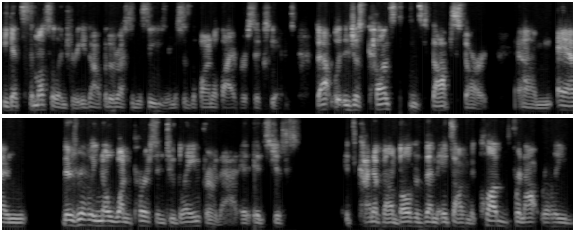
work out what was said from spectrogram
He gets the muscle injury. He's out for the rest of the season. He misses the final five or six games. That was just constant stop start. Um, and there's really no one person to blame for that. It, it's just, it's kind of on both of them. It's on the club for not really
